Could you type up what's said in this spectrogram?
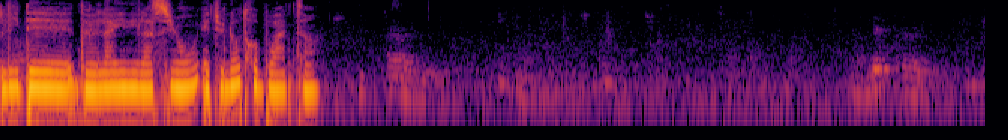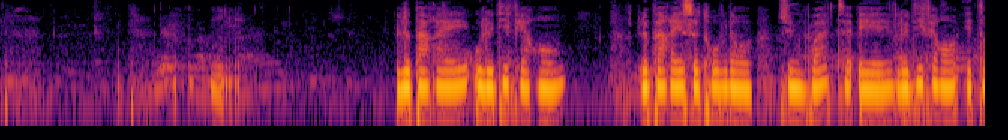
l'idée de l'annihilation est une autre boîte. Hein. Le pareil ou le différent. Le pareil se trouve dans une boîte et le différent est,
